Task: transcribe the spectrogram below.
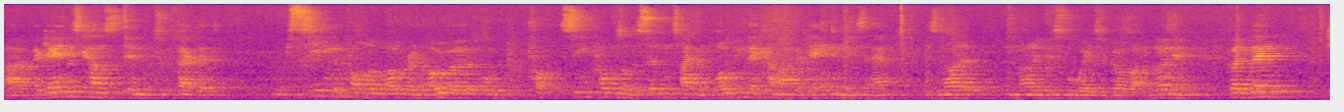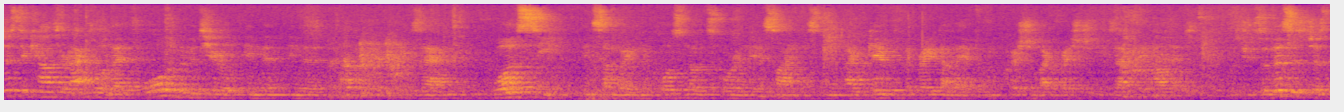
Uh, again, this comes into the fact that we're seeing the problem over and over, or pro seeing problems of a certain type and hoping they come up again in the exam is not a, not a useful way to go about learning. But then, just to counteract all of that, all of the material in the, in the uh, exam was seen in some way in the course notes or in the assignments. And I give a breakdown there question by question exactly how that. So this is just,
